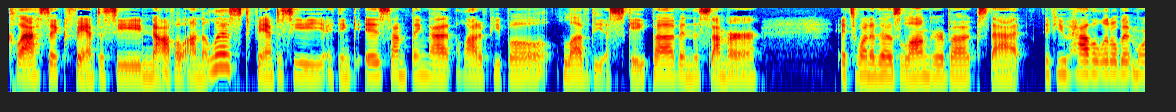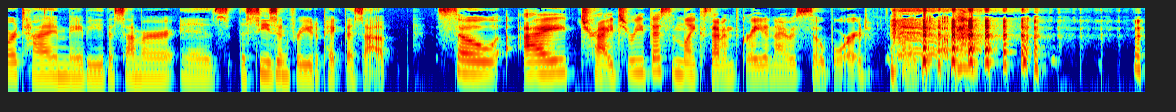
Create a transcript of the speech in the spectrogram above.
classic fantasy novel on the list. Fantasy, I think, is something that a lot of people love the escape of in the summer. It's one of those longer books that if you have a little bit more time, maybe the summer is the season for you to pick this up. So I tried to read this in like seventh grade and I was so bored that I gave up.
